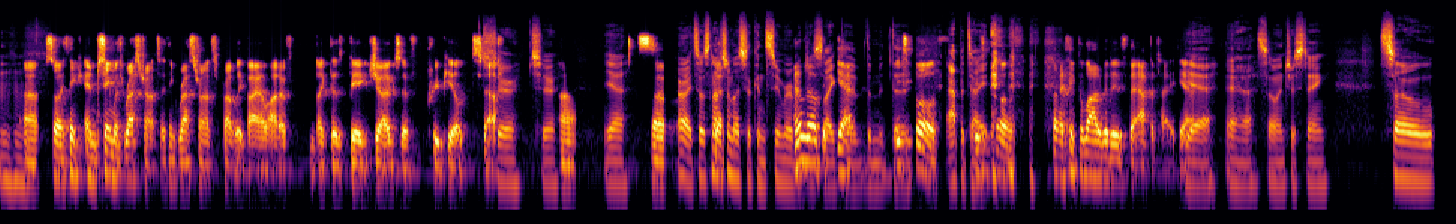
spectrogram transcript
Mhm. uh, so i think and same with restaurants i think restaurants probably buy a lot of like those big jugs of pre-peeled stuff Sure, sure. Uh, yeah. so All right. So it's not but- so much the consumer, but just it- like yeah. the, the, it's both appetite. It's both. but i think a lot of it is the appetite yeah, Yeah, yeah, so interesting. So,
